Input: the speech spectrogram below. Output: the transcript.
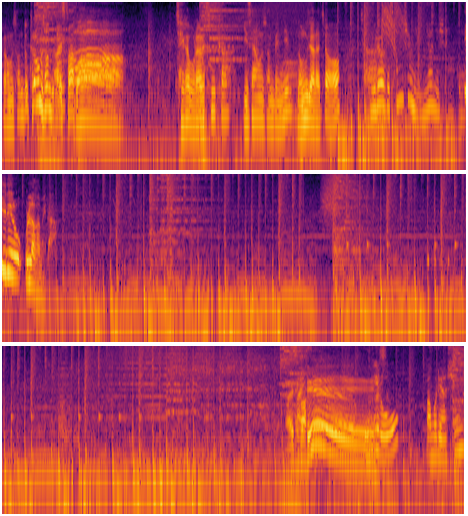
들어가면 선두, 들어가면 선두. Nice par. 와, 제가 뭐라 그랬습니까? 이상운 선배님 너무 잘하죠? 자, 구력이 36년이시라고. 1위로 올라갑니다. Nice par. 네. 보기로 마무리하신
